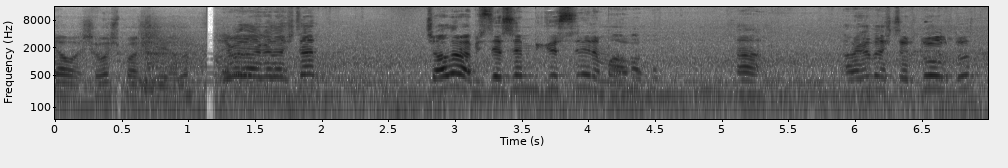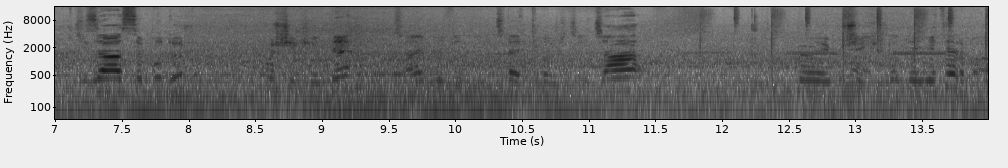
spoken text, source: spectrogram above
Yavaş yavaş başlayalım. Evet arkadaşlar. Çağlar abi istersen bir gösterelim abi. Ha. Arkadaşlar doldu. Hizası budur. Bu şekilde. Çay budur. Çay konuşacak. Çağ böyle bu şekilde de yeter mi abi?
